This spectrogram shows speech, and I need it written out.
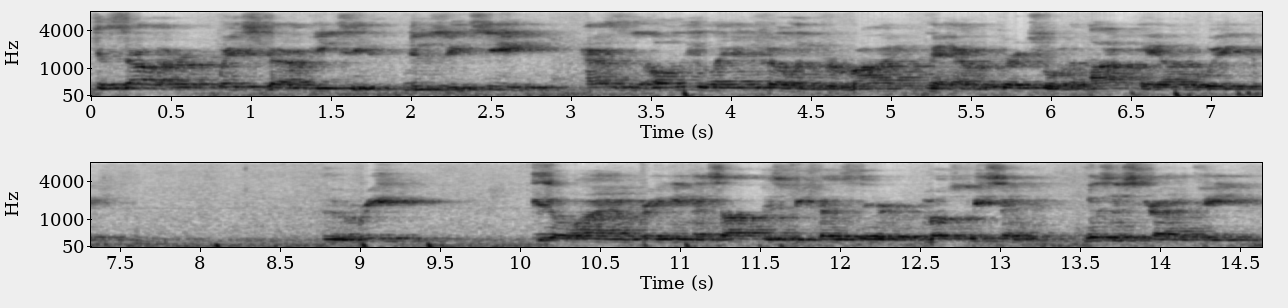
Casella Waste uh, VC, News VC has the only landfill in Vermont that have a virtual monopoly on the way. The re- reason why I'm bringing this up is because their most recent business strategy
